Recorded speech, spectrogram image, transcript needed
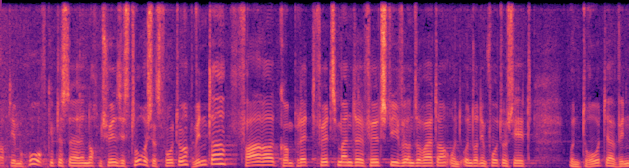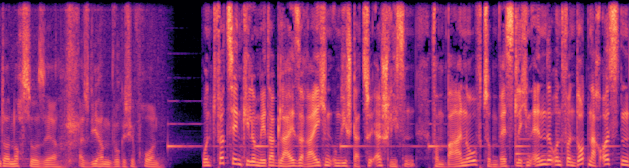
Auf dem Hof gibt es äh, noch ein schönes historisches Foto. Winter, Fahrer, komplett Filzmantel, Filzstiefel und so weiter. Und unter dem Foto steht, und droht der Winter noch so sehr. Also die haben wirklich gefroren. Rund 14 Kilometer Gleise reichen, um die Stadt zu erschließen. Vom Bahnhof zum westlichen Ende und von dort nach Osten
